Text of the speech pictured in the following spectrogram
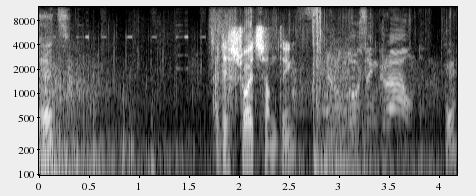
hit. I destroyed something. You're losing ground. Okay.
